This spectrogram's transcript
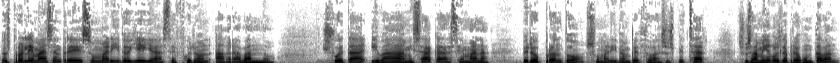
los problemas entre su marido y ella se fueron agravando. Sueta iba a misa cada semana, pero pronto su marido empezó a sospechar. Sus amigos le preguntaban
